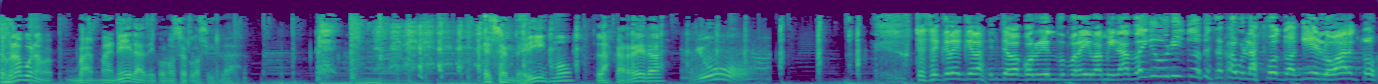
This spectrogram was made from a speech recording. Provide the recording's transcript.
Es una buena ma- manera de conocer las islas. El senderismo, las carreras. Yo. ¿Usted se cree que la gente va corriendo por ahí, va mirando? ¡Ay, qué bonito! Me sacaron una foto aquí en lo alto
